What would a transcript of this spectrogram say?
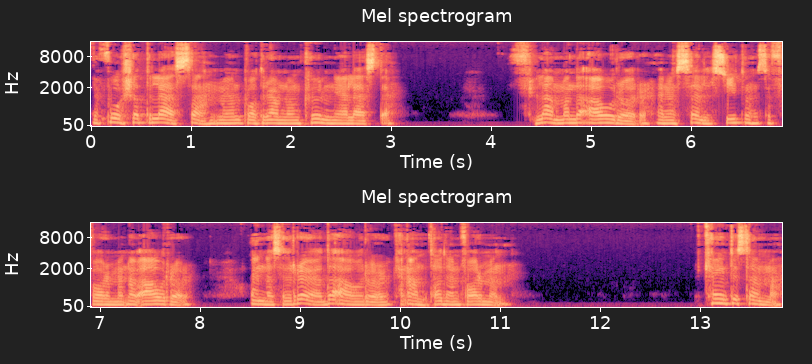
Jag fortsatte läsa, men höll på att ramla omkull när jag läste. Flammande auror är den sällsyntaste formen av auror endast röda auror kan anta den formen. Det kan ju inte stämma.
